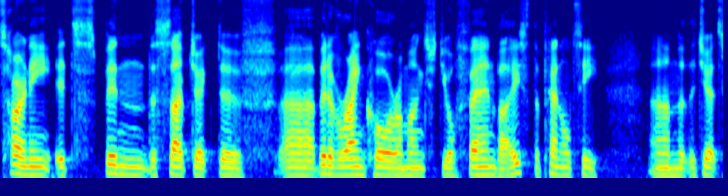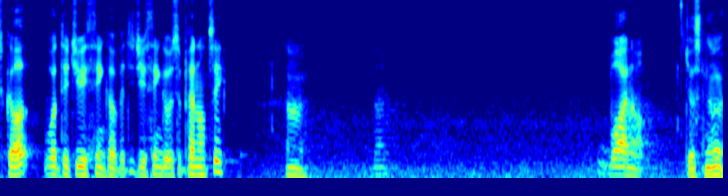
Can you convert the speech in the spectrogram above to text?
Tony, it's been the subject of uh, a bit of rancor amongst your fan base, the penalty um, that the Jets got. What did you think of it? Did you think it was a penalty? No. No. Why not? Just no.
